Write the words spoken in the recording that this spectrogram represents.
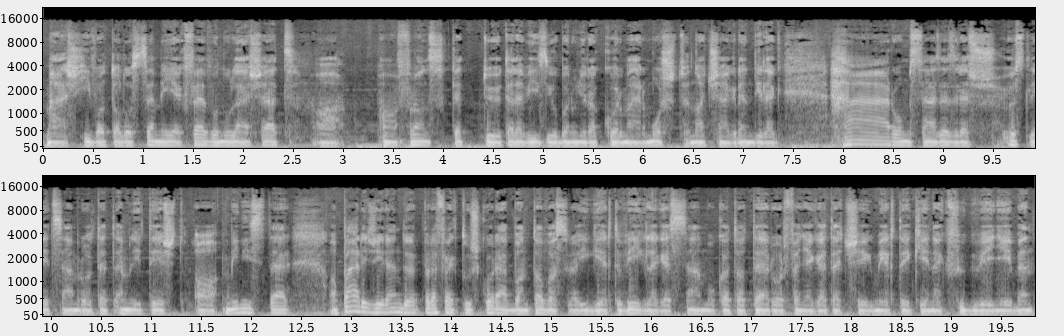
más hivatalos személyek felvonulását a a France 2 televízióban ugyanakkor már most nagyságrendileg 300 ezres összlétszámról tett említést a miniszter. A párizsi rendőrprefektus korábban tavaszra ígért végleges számokat a terror fenyegetettség mértékének függvényében.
